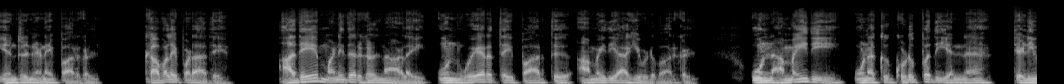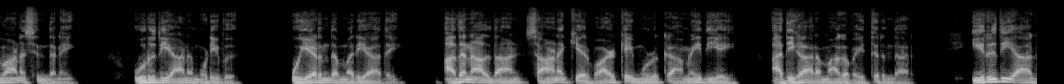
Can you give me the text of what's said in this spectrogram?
என்று நினைப்பார்கள். கவலைப்படாதே. அதே மனிதர்கள் நாளை உன் உயரத்தை பார்த்து அமைதியாகி விடுவார்கள். உன் அமைதி உனக்கு கொடுப்பது என்ன? தெளிவான சிந்தனை. உறுதியான முடிவு. உயர்ந்த மரியாதை. அதனால்தான் சாணக்கியர் வாழ்க்கை முழுக்க அமைதியை அதிகாரமாக வைத்திருந்தார். இறுதியாக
